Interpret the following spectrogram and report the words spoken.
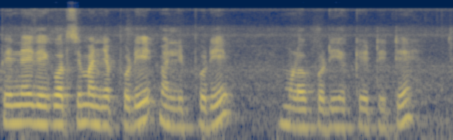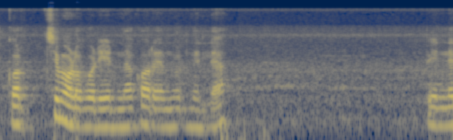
പിന്നെ ഇതിലേക്ക് കുറച്ച് മഞ്ഞൾപ്പൊടി മല്ലിപ്പൊടി മുളക് പൊടിയൊക്കെ ഇട്ടിട്ട് കുറച്ച് മുളക് പൊടി ഇടുന്ന കുറേ ഒന്നും ഇടുന്നില്ല. പിന്നെ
